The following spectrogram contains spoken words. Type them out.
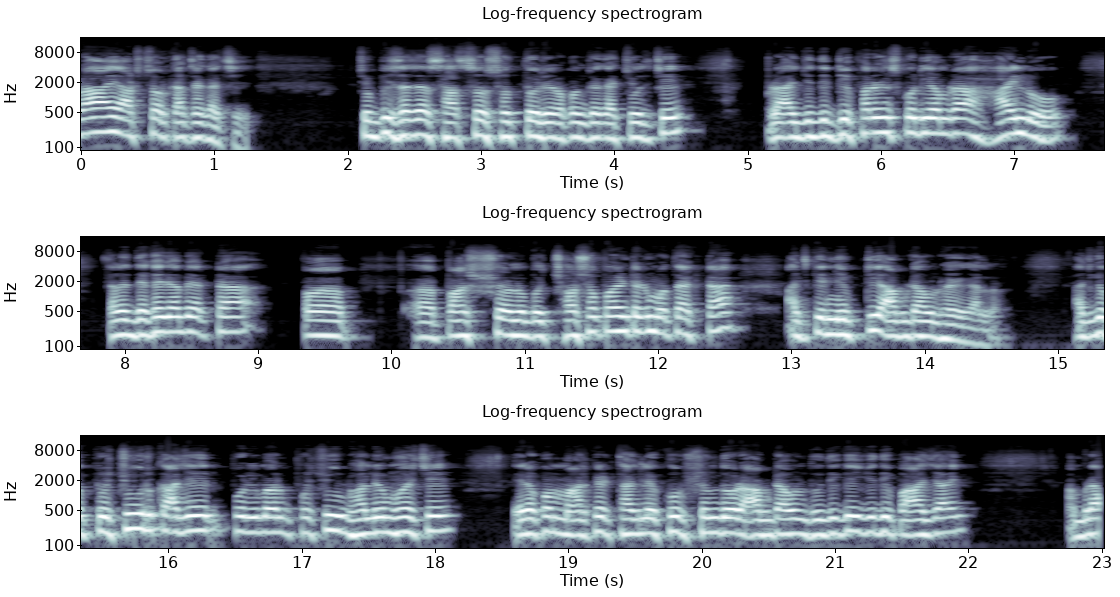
প্রায় আটশোর কাছাকাছি। চব্বিশ হাজার সাতশো সত্তর এরকম জায়গায় চলছে। প্রায় যদি ডিফারেন্স করি আমরা হাই লো তাহলে দেখা যাবে একটা পাঁচশো নব্বই, ছশো পয়েন্টের মতো একটা আজকে নিফটি আপ ডাউন হয়ে গেল। আজকে প্রচুর কাজের পরিমাণ, প্রচুর ভলিউম হয়েছে। এরকম মার্কেট থাকলে খুব সুন্দর আপ ডাউন দুদিকেই যদি পাওয়া যায়। আমরা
